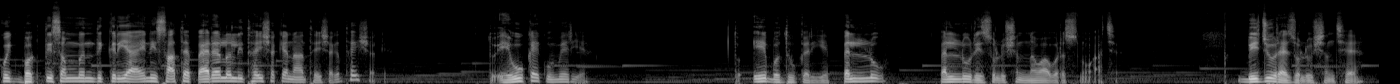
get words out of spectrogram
કોઈક ભક્તિ સંબંધી ક્રિયા એની સાથે પેરેલલી થઈ શકે, ના થઈ શકે? થઈ શકે. તો એવું કંઈક ઉમેરીએ. તો એ બધું કરીએ. પહેલું પહેલું રિઝોલ્યુશન નવા વર્ષનું આ છે. બીજું રેઝોલ્યુશન છે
